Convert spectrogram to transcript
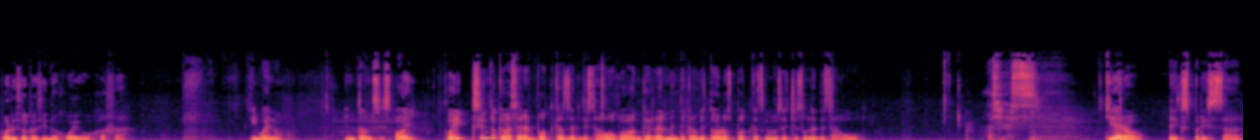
por eso casi no juego, jaja. Y bueno, entonces, hoy, hoy siento que va a ser el podcast del desahogo, aunque realmente creo que todos los podcasts que hemos hecho son de desahogo. Así es. Quiero expresar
